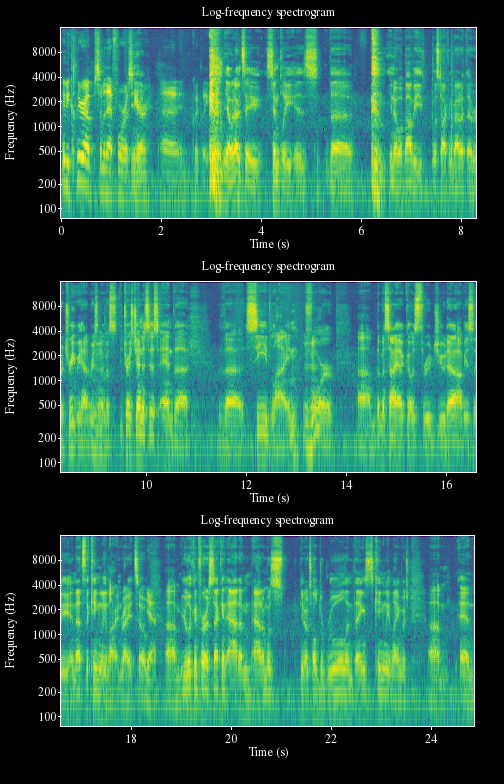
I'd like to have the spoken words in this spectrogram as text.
maybe clear up some of that for us here uh, quickly. yeah, what I would say simply is the, you know, what Bobby was talking about at the retreat we had recently Mm-hmm. was you trace Genesis and the, the seed line Mm-hmm. for um, the Messiah goes through Judah, obviously, and that's the kingly line, right? So Yeah. um, you're looking for a second Adam. Adam was, you know, told to rule and things, it's kingly language. Um, and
